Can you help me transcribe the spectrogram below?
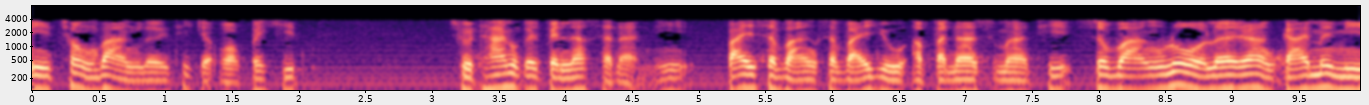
มีช่องว่างเลยที่จะออกไปคิด สุดท้ายมันก็เป็นลักษณะนี้ ไปสว่างสบายอยู่อัปปนาสมาธิ สว่างโล่เลยร่างกายไม่มี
